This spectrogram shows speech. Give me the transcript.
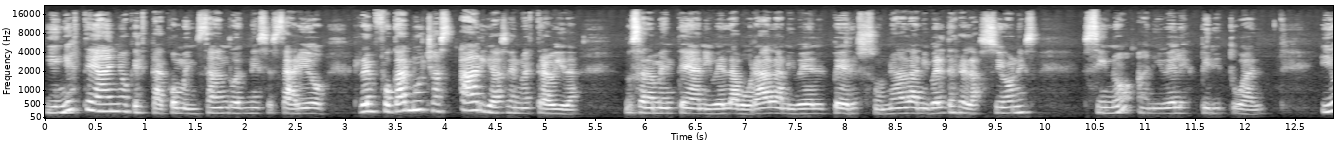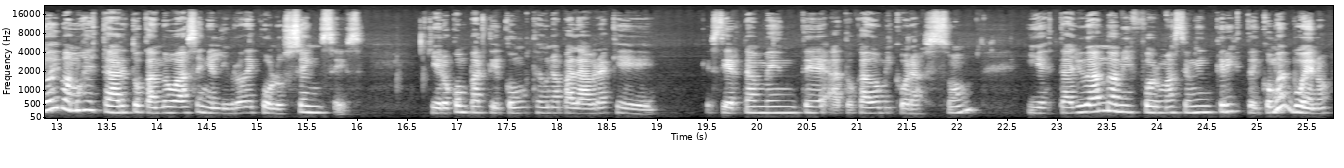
Y en este año que está comenzando es necesario reenfocar muchas áreas en nuestra vida, no solamente a nivel laboral, a nivel personal, a nivel de relaciones, sino a nivel espiritual. Y hoy vamos a estar tocando base en el libro de Colosenses. Quiero compartir con usted una palabra que, que ciertamente ha tocado mi corazón y está ayudando a mi formación en Cristo. Y como es bueno,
